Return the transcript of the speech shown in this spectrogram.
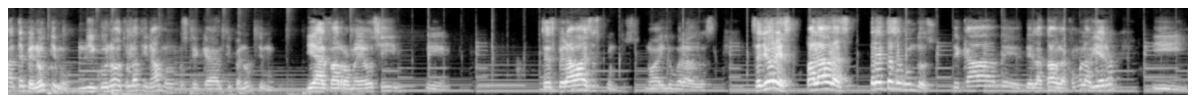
antepenúltimo. Ninguno de nosotros latinamos, que queda antepenúltimo. Y Alfa Romeo sí. Eh, se esperaba esos puntos, no hay lugar a dudas. Señores, palabras, 30 segundos de cada de, la tabla, ¿cómo la vieron? Y,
